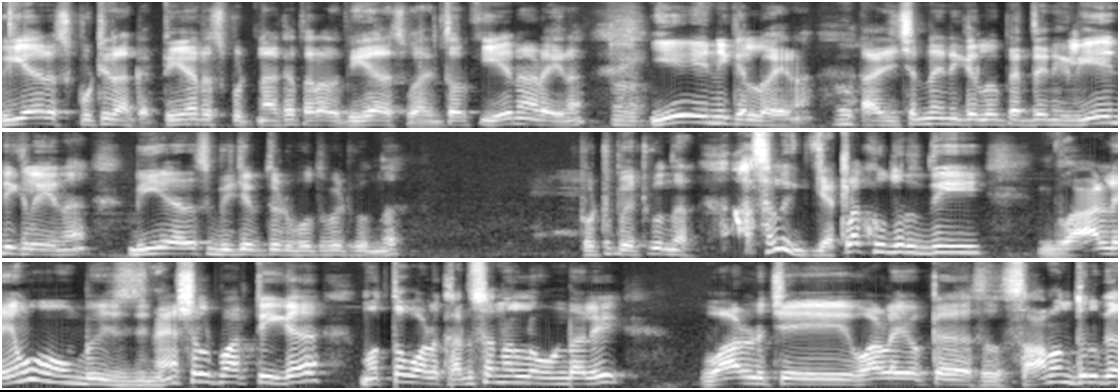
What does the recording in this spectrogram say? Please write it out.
బీఆర్ఎస్ పుట్టినాక టీఆర్ఎస్ పుట్టినాక తర్వాత బీఆర్ఎస్ ఇంతవరకు ఏనాడైనా ఏ ఎన్నికల్లో అయినా అది చిన్న ఎన్నికల్లో పెద్ద ఎన్నికలు ఏ ఎన్నికలు అయినా బీఆర్ఎస్ బీజేపీతో పొత్తు పెట్టుకుందా? పొట్టు పెట్టుకుందా. అసలు ఎట్లా కుదురుద్ది? వాళ్ళేమో నేషనల్ పార్టీగా మొత్తం వాళ్ళ కనుసనల్లో ఉండాలి. వాళ్ళు చే వాళ్ళ యొక్క సామంతులుగా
